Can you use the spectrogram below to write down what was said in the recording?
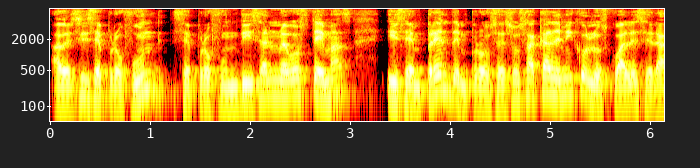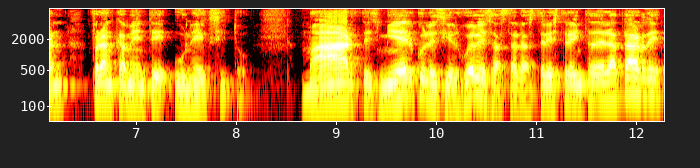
a ver si se, se profundiza en nuevos temas y se emprenden procesos académicos los cuales serán francamente un éxito. Martes, miércoles y el jueves hasta las 3.30 de la tarde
